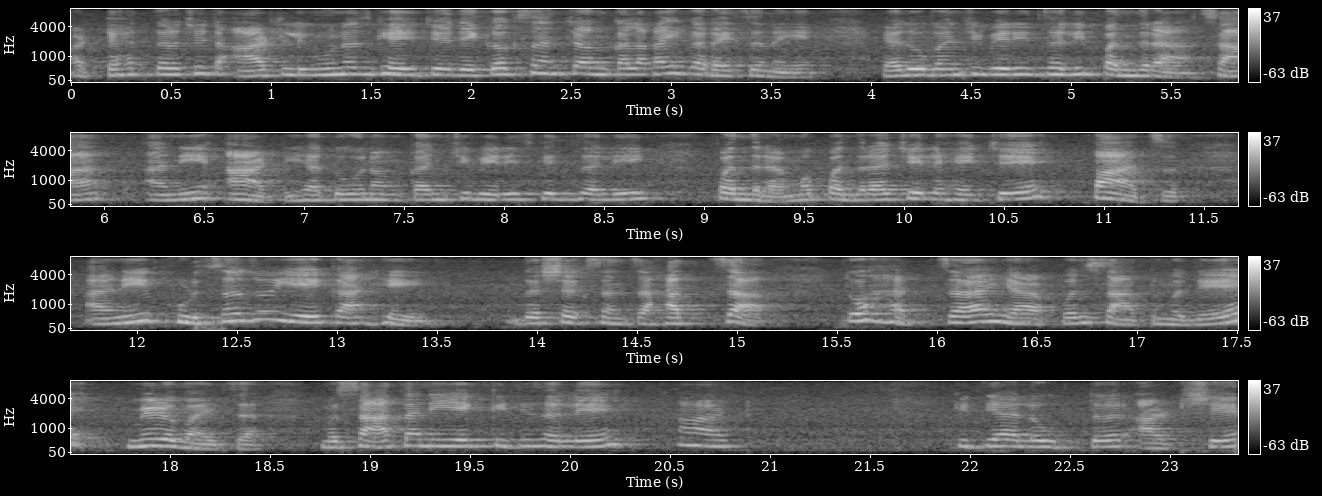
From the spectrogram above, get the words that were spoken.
अठ्ठ्याहत्तरचे तर आठ लिहूनच घ्यायचे. आहेत. एकक संच्या अंकाला काही करायचं नाही आहे या दोघांची बेरीज झाली पंधरा सात आणि आठ. ह्या दोन अंकांची बेरीज किती झाली? पंधरा. मग पंधराचे लिहायचे पाच. आणि पुढचा जो एक आहे दशक संचा हातचा तो हातचा ह्या आपण सातमध्ये मिळवायचा. मग सात आणि एक किती झाले? आठ. किती आलं उत्तर? आठशे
